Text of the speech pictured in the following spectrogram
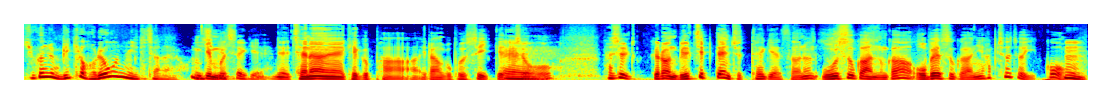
이건 좀 믿기 어려운 일이잖아요. 이게 뭐 네, 재난의 계급화라고 볼수 있겠죠. 네. 사실 그런 밀집된 주택에서는 우수관과 오배수관이 합쳐져 있고 음.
